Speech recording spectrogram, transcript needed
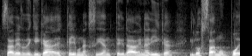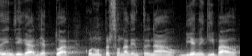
saber de que cada vez que hay un accidente grave en Arica y los SAMU pueden llegar y actuar con un personal entrenado, bien equipado,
